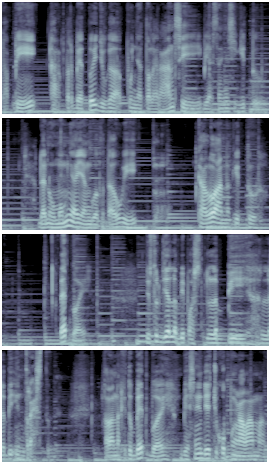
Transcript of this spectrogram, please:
Tapi karakter bad boy juga punya toleransi biasanya sih gitu. Dan umumnya yang gue ketahui kalau anak itu bad boy justru dia lebih pos lebih lebih interest tuh. Kalau anak itu bad boy biasanya dia cukup pengalaman.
